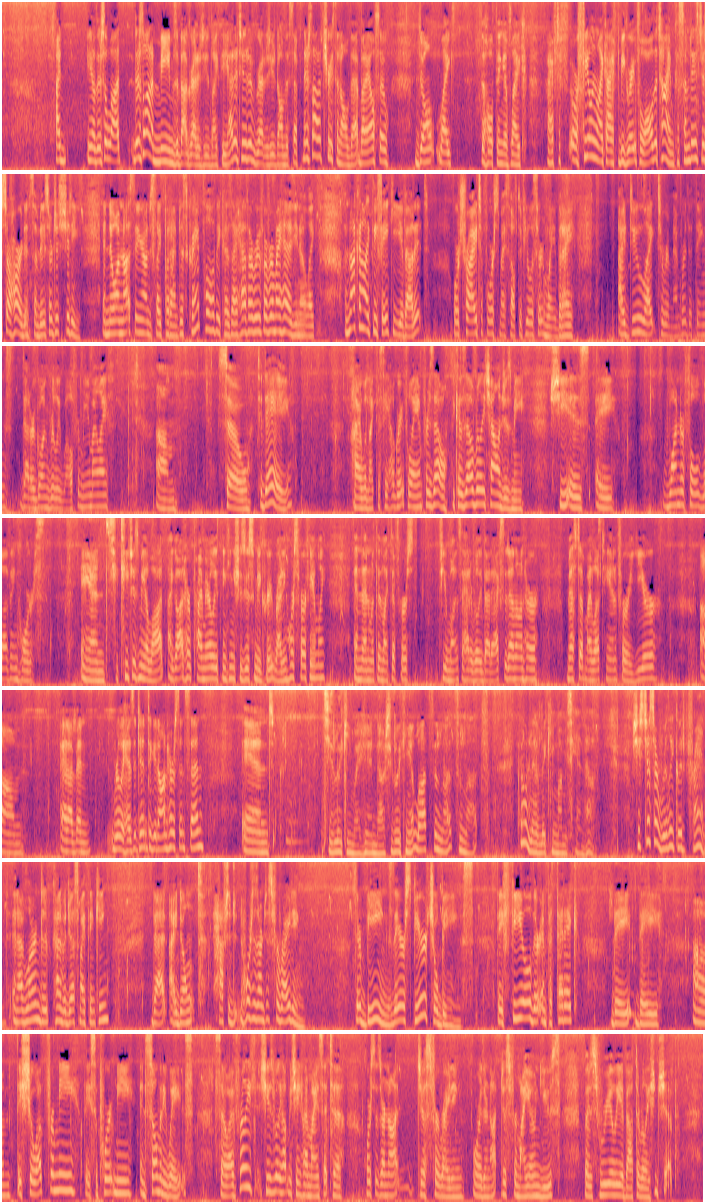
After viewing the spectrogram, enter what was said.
I, you know, there's a lot, there's a lot of memes about gratitude, like the attitude of gratitude and all this stuff. And there's a lot of truth in all that, but I also don't like the whole thing of like, I have to, or feeling like I have to be grateful all the time because some days just are hard and some days are just shitty. And no, I'm not sitting around just like, but I'm just grateful because I have a roof over my head, you know, like I'm not going to like be fakey about it or try to force myself to feel a certain way, but I, I do like to remember the things that are going really well for me in my life. Um, so today, I would like to say how grateful I am for Zelle because Zelle really challenges me. She is a wonderful, loving horse and she teaches me a lot. I got her primarily thinking she's just gonna be a great riding horse for our family, and then within like the first few months, I had a really bad accident on her, messed up my left hand for a year, um, and I've been really hesitant to get on her since then. And she's licking my hand now. She's licking it lots and lots and lots. I love licking mommy's hand, huh? She's just a really good friend, and I've learned to kind of adjust my thinking that I don't have to do. Horses aren't just for riding. They're beings. They are spiritual beings. They feel. They're empathetic. They they um, they show up for me. They support me in so many ways. So I've really she's really helped me change my mindset to horses are not just for riding or they're not just for my own use, but it's really about the relationship.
